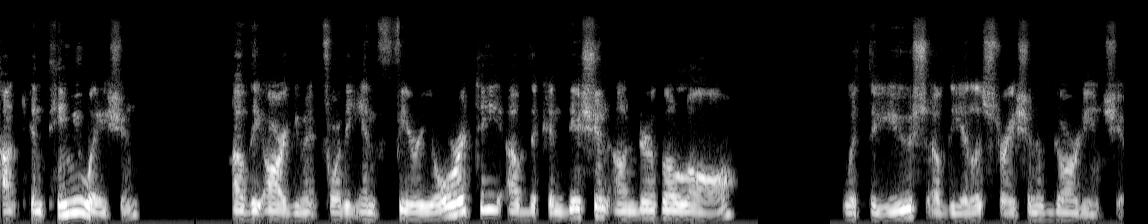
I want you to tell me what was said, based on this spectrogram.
con- continuation of the argument for the inferiority of the condition under the law with the use of the illustration of guardianship.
